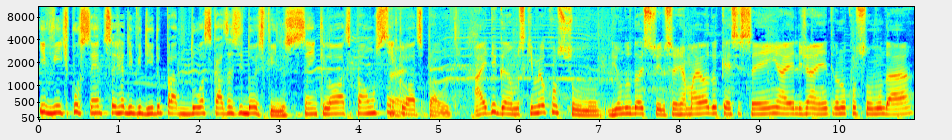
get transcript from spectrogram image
e 20% seja dividido para duas casas de dois filhos, 100 kW para um, 100 Certo. kW para outro. Aí digamos que meu consumo de um dos dois filhos seja maior do que esse 100, aí ele já entra no consumo da,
